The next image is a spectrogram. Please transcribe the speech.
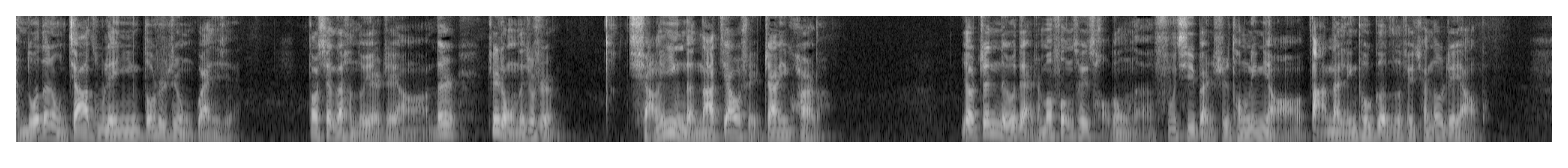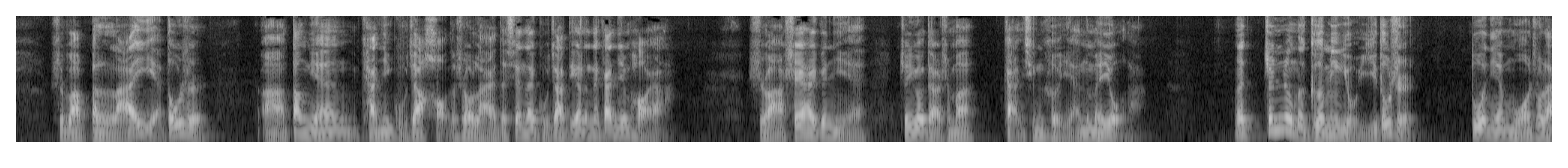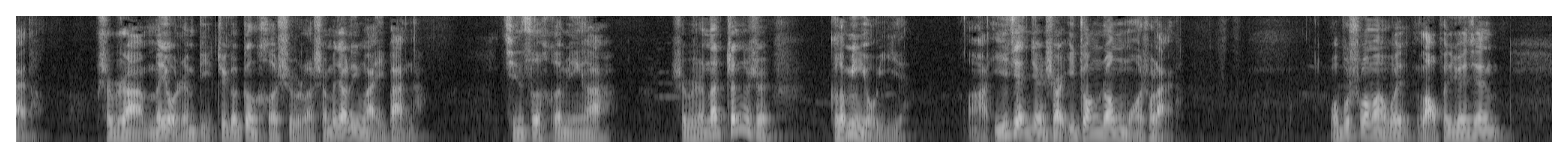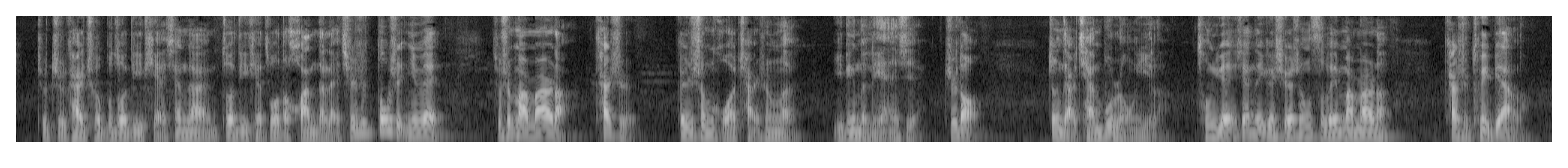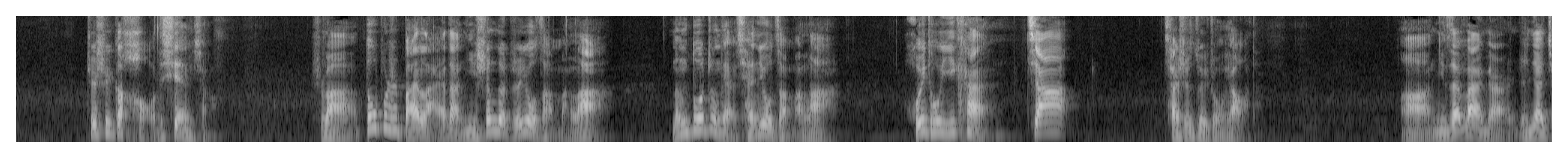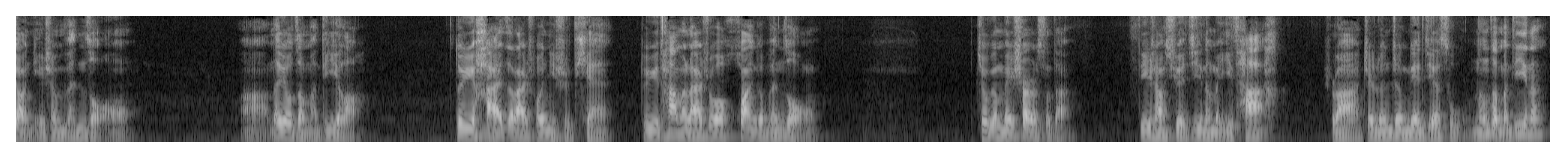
很多的这种家族联姻都是这种关系，到现在很多也是这样啊。但是这种的就是强硬的拿胶水粘一块儿的。要真的有点什么风吹草动的，夫妻本是同林鸟，大难临头各自飞，全都这样的，是吧？本来也都是啊，当年看你股价好的时候来的，现在股价跌了，那赶紧跑呀，是吧？谁还跟你真有点什么感情可言的？没有的。那真正的革命友谊都是多年磨出来的，是不是啊？没有人比这个更合适了。什么叫另外一半呢？琴瑟和鸣啊，是不是？那真的是革命友谊啊！一件件事儿，一桩桩磨出来的。我不说嘛，我老婆原先就只开车不坐地铁，现在坐地铁坐的欢的嘞。其实都是因为，就是慢慢的开始跟生活产生了一定的联系，知道。挣点钱不容易了，从原先的一个学生思维，慢慢的开始蜕变了，这是一个好的现象，是吧？都不是白来的，你升个职又怎么了？能多挣点钱又怎么了？回头一看，家才是最重要的。啊，你在外边，人家叫你一声文总，啊，那又怎么地了？对于孩子来说，你是天；对于他们来说，换个文总。就跟没事儿似的，地上血迹那么一擦，是吧？这轮政变结束，能怎么地呢？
